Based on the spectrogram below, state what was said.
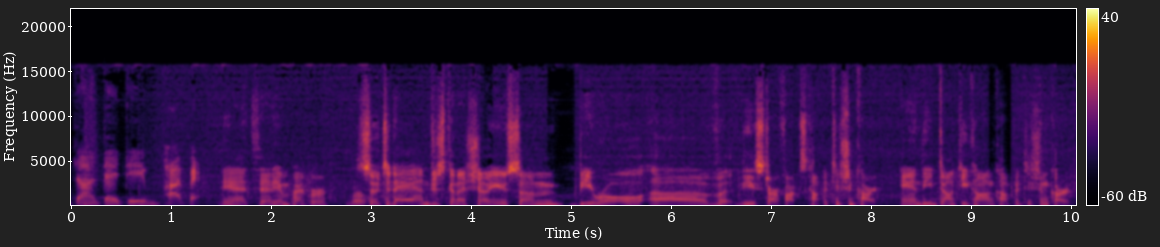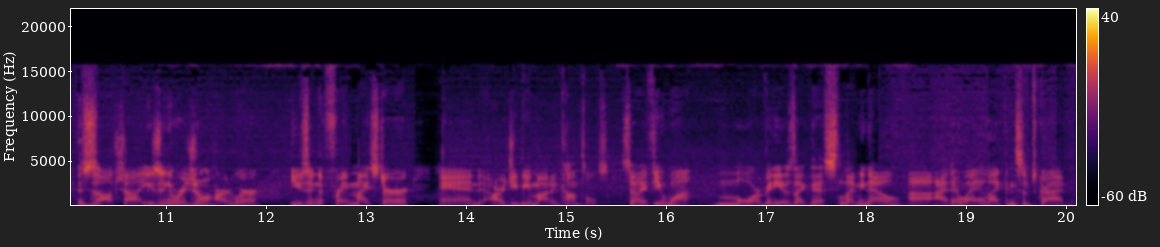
Daddy Piper. Yeah, it's Daddy and Piper. So today I'm just gonna show you some B-roll of the Star Fox competition cart and the Donkey Kong competition cart. This is all shot using original hardware, using a FrameMeister and RGB modded consoles. So if you want more videos like this, let me know. Uh, either way, like and subscribe.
